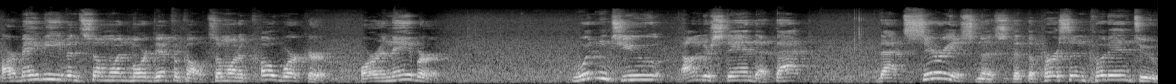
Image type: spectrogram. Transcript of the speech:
or maybe even someone more difficult, someone a coworker or a neighbor. Wouldn't you understand that that that seriousness that the person put into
